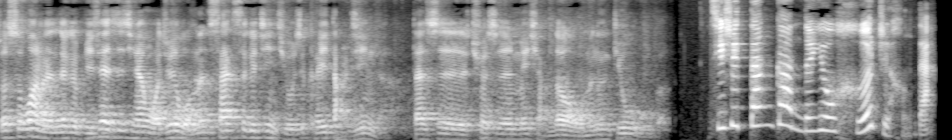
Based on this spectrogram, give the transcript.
说实话呢，这个比赛之前，我觉得我们三四个进球是可以打进的，但是确实没想到我们能丢五个。其实单干的又何止恒大？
